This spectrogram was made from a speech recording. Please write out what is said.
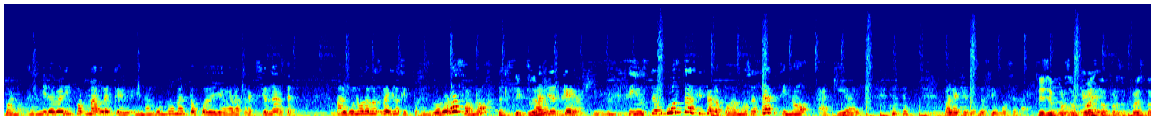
Bueno, es mi deber informarle que en algún momento puede llegar a traccionarse alguno de los vellos y pues es doloroso, ¿no? Sí, claro. Así es que, si usted gusta, así se la podemos hacer, si no, aquí hay, para que nos decimos el aire. Sí, sí, por supuesto, por supuesto.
